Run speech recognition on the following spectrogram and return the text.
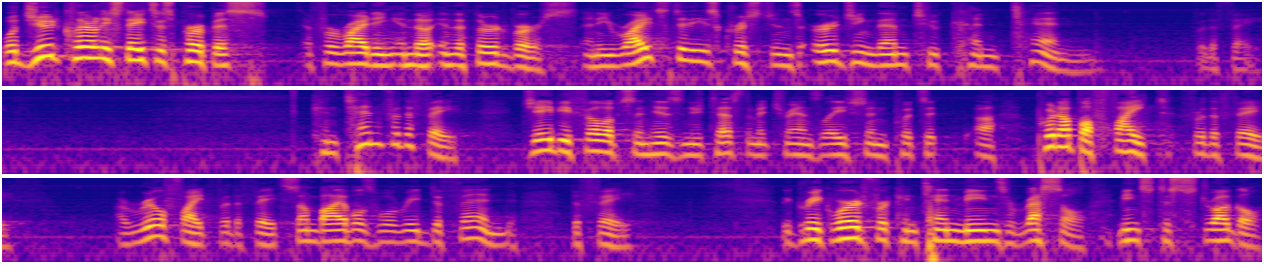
Well, Jude clearly states his purpose for writing in the, in the third verse, and he writes to these Christians, urging them to contend for the faith. Contend for the faith. J.B. Phillips, in his New Testament translation, puts it uh, put up a fight for the faith a real fight for the faith. Some Bibles will read defend the faith. The Greek word for contend means wrestle, means to struggle.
